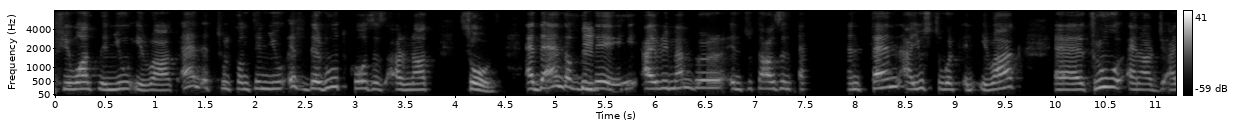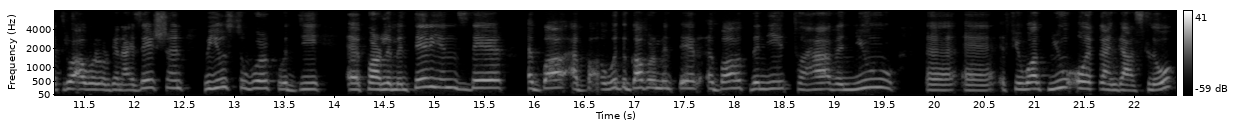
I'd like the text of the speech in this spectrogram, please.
if you want, the new Iraq, and it will continue if the root causes are not solved. At the end of the mm. day, I remember in 2010, I used to work in Iraq uh, through NRG, through our organization. We used to work with the uh, parliamentarians there about, about with the government there about the need to have a new, uh, uh, if you want, new oil and gas law.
